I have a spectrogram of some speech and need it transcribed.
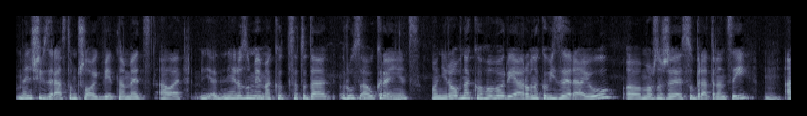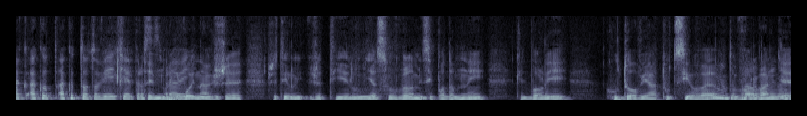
menší vzrastom človek Vietnamec, ale nerozumiem, ako sa to dá Rus a Ukrajinec. Oni rovnako hovoria, rovnako vyzerajú, e, možno, že sú bratranci. Mm. Ako, ako, ako toto viete proste je v spraviť? vojnách, že, že tí že tí ľudia sú veľmi si podobní, keď boli Hutovia, Tuciové no, v Rwande,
